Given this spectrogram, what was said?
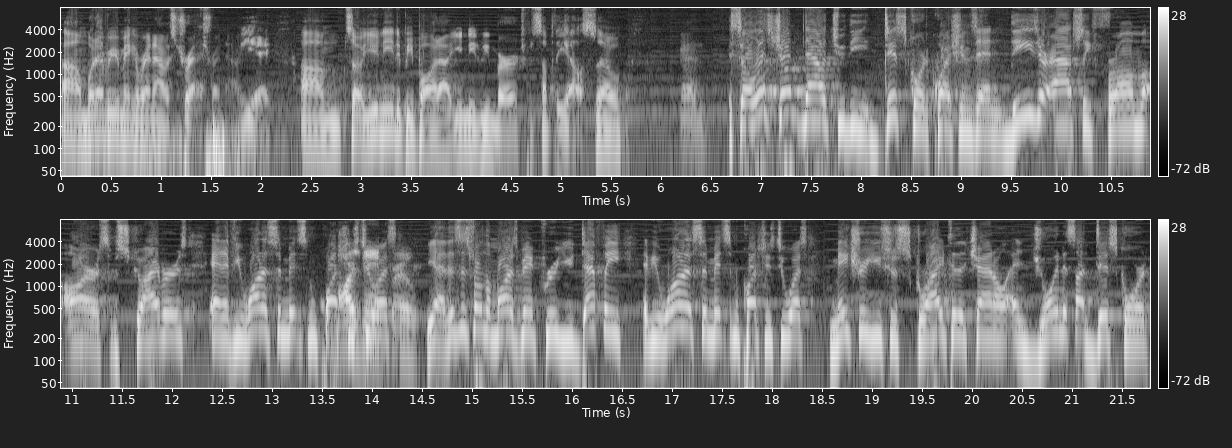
Um, whatever you're making right now is trash right now, EA. Um, so you need to be bought out. You need to be merged with something else. So. So let's jump now to the Discord questions, and these are actually from our subscribers. And if you want to submit some questions to us, crew. yeah, this is from the Marsman crew. You definitely, if you want to submit some questions to us, make sure you subscribe to the channel and join us on Discord,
